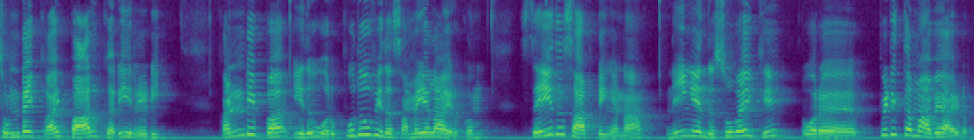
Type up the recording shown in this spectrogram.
சுண்டைக்காய் பால் கறி ரெடி கண்டிப்பாக இது ஒரு புதுவித சமையலாக இருக்கும். செய்து சாப்பிட்டீங்கன்னா நீங்கள் இந்த சுவைக்கு ஒரு பிடித்தமாகவே ஆகிடும்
